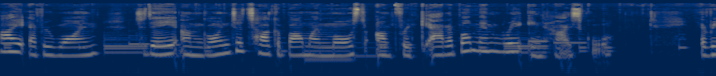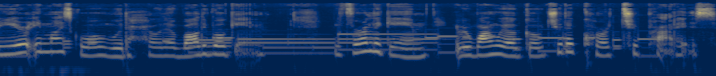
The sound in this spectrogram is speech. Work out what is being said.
Hi everyone. Today I'm going to talk about my most unforgettable memory in high school. Every year in my school would hold a volleyball game. Before the game, everyone will go to the court to practice.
